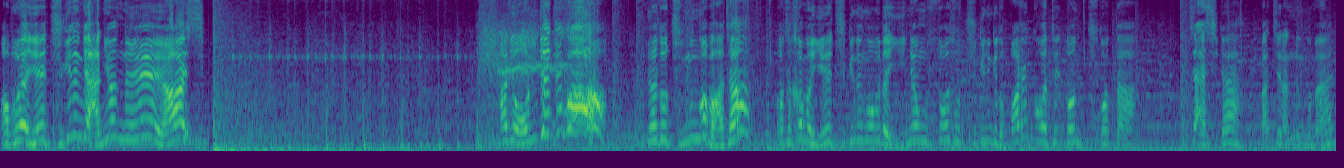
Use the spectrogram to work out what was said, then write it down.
아 뭐야 얘 죽이는 게 아니었네. 아씨. 아니 언제 죽어? 야 너 죽는 거 맞아? 아 잠깐만 얘 죽이는 거보다 인형 쏘서 죽이는 게 더 빠를 것 같아. 넌 죽었다. 짜식아 맞진 않는구만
